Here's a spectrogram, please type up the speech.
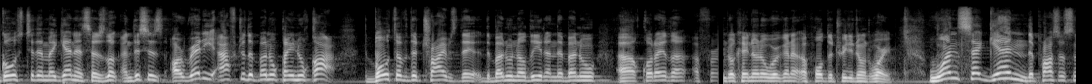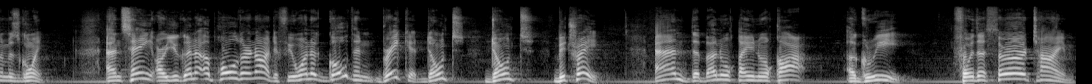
goes to them again and says, Look, and this is already after the Banu Qaynuqa. Both of the tribes, the, the Banu Nadir and the Banu uh, Qurayza, affirmed, Okay, no, no, we're going to uphold the treaty, don't worry. Once again, the Prophet is going and saying, Are you going to uphold or not? If you want to go, then break it. Don't, don't betray. And the Banu Qaynuqa agree for the third time.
